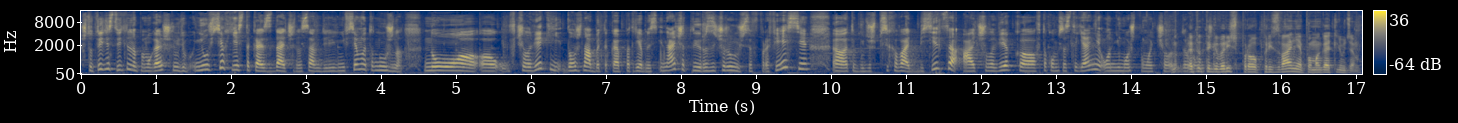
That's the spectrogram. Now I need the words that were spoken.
что ты действительно помогаешь людям. Не у всех есть такая задача, на самом деле, не всем это нужно, но а, в человеке должна быть такая потребность, иначе ты разочаруешься в профессии, а, ты будешь психовать, беситься, а человек э, в таком состоянии, он не может помочь человеку. Ну, это ты человеку. говоришь про призвание помогать людям.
